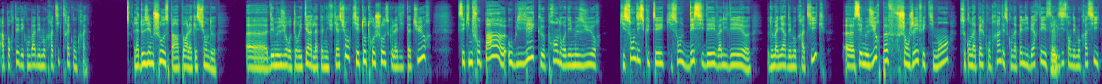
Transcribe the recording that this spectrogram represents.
à porter des combats démocratiques très concrets. La deuxième chose par rapport à la question de, euh, des mesures autoritaires et de la planification, qui est autre chose que la dictature, c'est qu'il ne faut pas euh, oublier que prendre des mesures qui sont discutées, qui sont décidées, validées euh, de manière démocratique, ces mesures peuvent changer effectivement ce qu'on appelle contrainte et ce qu'on appelle liberté. Ça existe en démocratie.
